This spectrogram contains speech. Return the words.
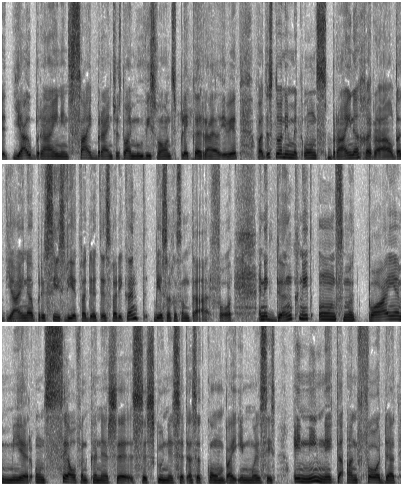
het jou brein en sy brein soos daai movies waar ons plekke ruil, jy weet, wat is dan nie met ons breine geruil dat jy nou presies weet wat dit is wat die kind besig is om te ervaar. En ek dink net ons moet baie meer onsself in kinders se se skoene sit as dit kom by emosies en nie net te aanvaar dat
